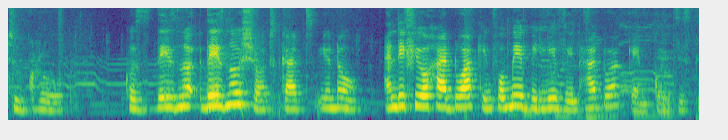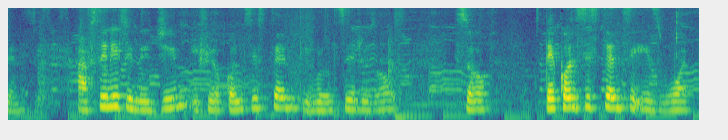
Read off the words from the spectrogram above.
to grow. Because there's no there's no shortcut you know and if you're hardworking for me believe in hard work and consistency. I've seen it in the gym. If you're consistent you will see results. So the consistency is what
